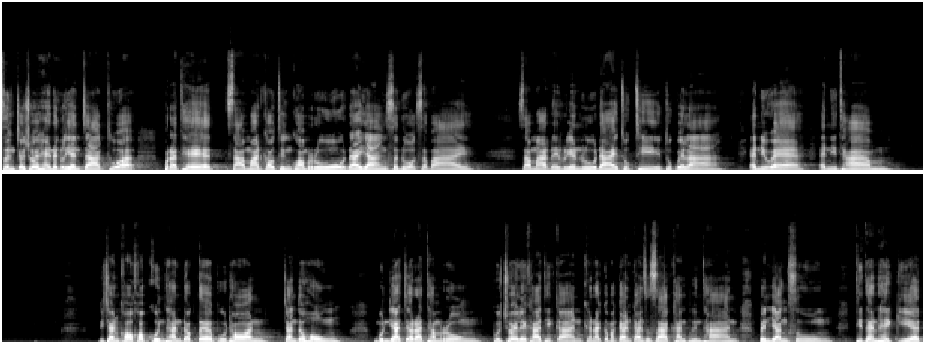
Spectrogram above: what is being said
ซึ่งจะช่วยให้นักเรียนจากทั่วประเทศสามารถเข้าถึงความรู้ได้อย่างสะดวกสบาย สามารถได้เรียนรู้ได้ทุกที่ทุกเวลา anywhere anytime ดิฉันขอขอบคุณท่าน ดรภูธรจันทหงษ์ บุญยจรัสธรรมรงค์ผู้ช่วยเลขาธิการคณะกรรมการการศึกษาขั้นพื้นฐานเป็นอย่างสูง ที่ท่านให้เกียรติ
